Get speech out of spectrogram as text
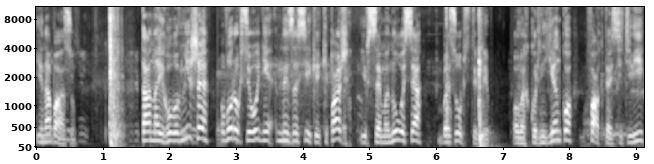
і на базу. Та найголовніше, ворог сьогодні не засік екіпаж, і все минулося без обстрілів. Олег Корнієнко, Факти СІТВ,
